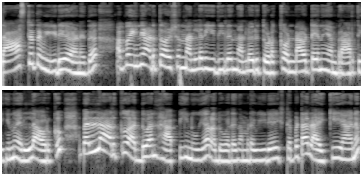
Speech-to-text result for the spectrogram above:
ലാസ്റ്റത്തെ വീഡിയോ ആണിത്. അപ്പോൾ ഇനി അടുത്ത വർഷം നല്ല രീതിയിൽ നല്ലൊരു തുടക്കം ഉണ്ടാവട്ടെ എന്ന് ഞാൻ പ്രാർത്ഥിക്കുന്നു എല്ലാവർക്കും. അപ്പോൾ എല്ലാവർക്കും അഡ്വാൻസ് ഹാപ്പി ന്യൂ ഇയർ. അതുപോലെ നമ്മുടെ വീഡിയോ ഇഷ്ടപ്പെട്ടാൽ ലൈക്ക് ചെയ്യാനും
